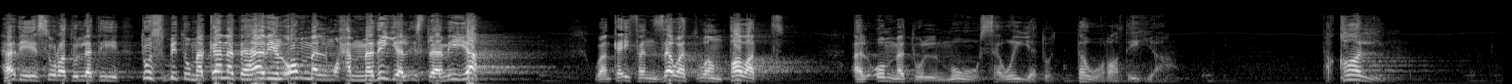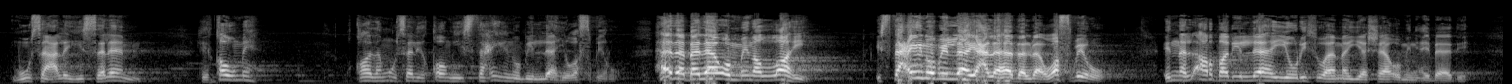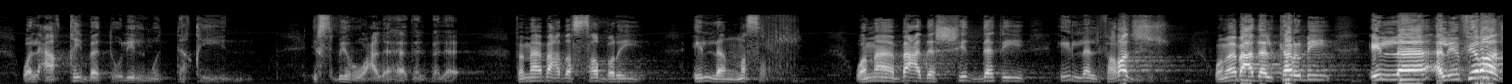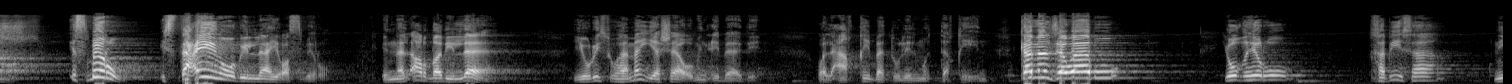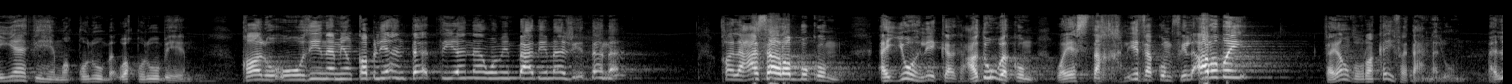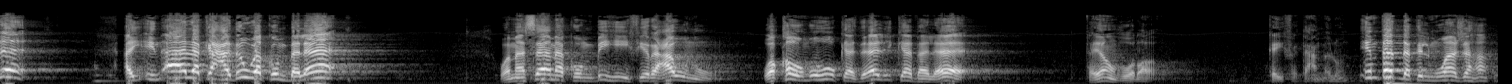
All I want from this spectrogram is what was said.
هذه السورة التي تثبت مكانة هذه الأمة المحمدية الإسلامية. وكيف انزوت وانطوت الأمة الموسوية التوراتية. فقال موسى عليه السلام لقومه قال موسى لقومه استعينوا بالله واصبروا. هذا بلاء من الله. استعينوا بالله على هذا البلاء واصبروا. إن الأرض لله يورثها من يشاء من عباده والعاقبة للمتقين. اصبروا على هذا البلاء. فما بعد الصبر إلا النصر. وما بعد الشدة إلا الفرج وما بعد الكرب إلا الانفراج. اصبروا استعينوا بالله واصبروا. إن الأرض لله يورثها من يشاء من عباده والعاقبة للمتقين. كان الجواب يظهر خبيث نياتهم وقلوب وقلوبهم. قالوا أوذينا من قبل أن تأتينا ومن بعد ما جئتنا. قال عسى ربكم أن يهلك عدوكم ويستخلفكم في الأرض فينظر كيف تعملون. بلاء. أي إن اهلك عدوكم بلاء. وما سامكم به فرعون وقومه كذلك بلاء. فينظر كيف تعملون. امتدت المواجهة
